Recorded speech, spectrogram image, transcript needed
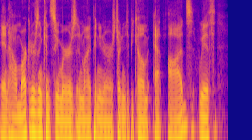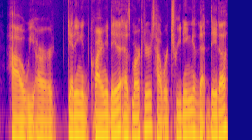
and how marketers and consumers, in my opinion, are starting to become at odds with how we are getting and acquiring data as marketers, how we're treating that data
